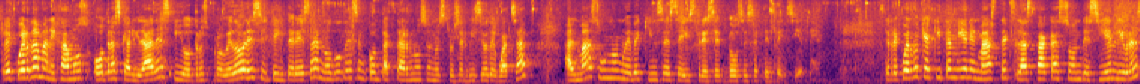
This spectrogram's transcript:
Recuerda, manejamos otras calidades y otros proveedores. Si te interesa, no dudes en contactarnos en nuestro servicio de WhatsApp al más 1-915-613-1277. Te recuerdo que aquí también en Mastex las pacas son de 100 libras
